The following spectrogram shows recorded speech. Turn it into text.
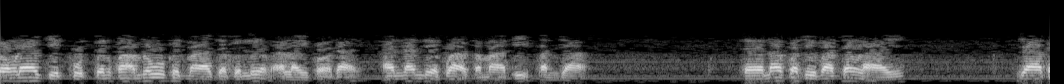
ลงแล้วจิตผุดเป็นความรู้ขึ้นมาจะเป็นเรื่องอะไรก็ได้ อันนั้นเรียกว่าสมาธิปัญญา แต่นักปฏิบัติทั้งหลาย อย่าไป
